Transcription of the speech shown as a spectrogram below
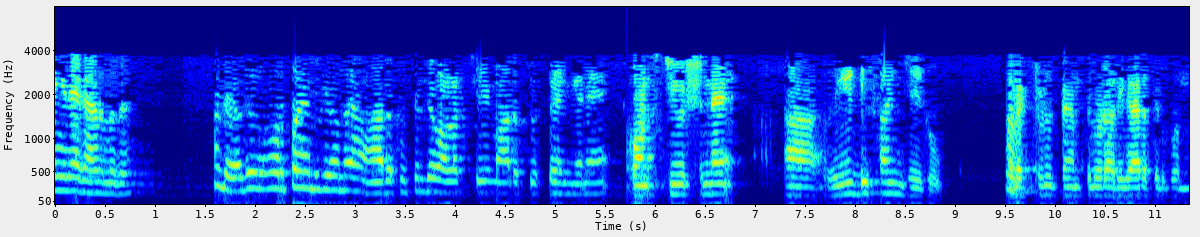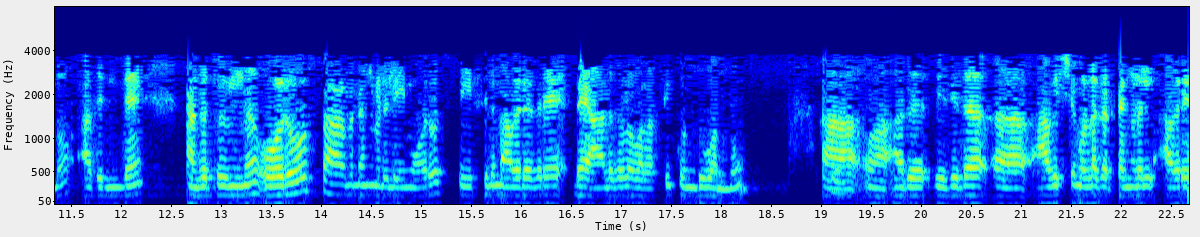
എങ്ങനെയാ കാണുന്നത്? അതെ അത് ഉറപ്പായും എനിക്ക് തോന്നുന്നത് ആർ എസ് എസിന്റെ വളർച്ചയും ആർ എസ് എസ് എങ്ങനെ കോൺസ്റ്റിറ്റ്യൂഷനെ റീഡിഫൈൻ ചെയ്തു. ഇലക്ട്രൽ ടേംസിലൂടെ അധികാരത്തിൽ വന്നു. അതിന്റെ അകത്തു നിന്ന് ഓരോ സ്ഥാപനങ്ങളിലെയും ഓരോ സ്പേസിലും അവരവരുടെ ആളുകളെ വളർത്തി കൊണ്ടുവന്നു. അത് വിവിധ ആവശ്യമുള്ള ഘട്ടങ്ങളിൽ അവരെ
